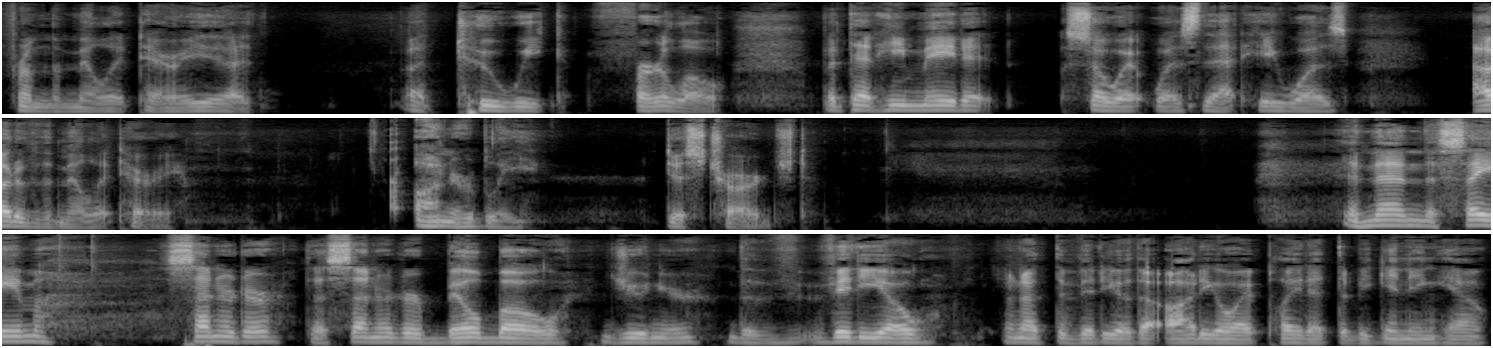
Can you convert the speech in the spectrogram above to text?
from the military, a, a two week furlough, but that he made it so it was that he was out of the military, honorably discharged. And then the same senator, the Senator Bilbo Jr., the video, not the video, the audio I played at the beginning, how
